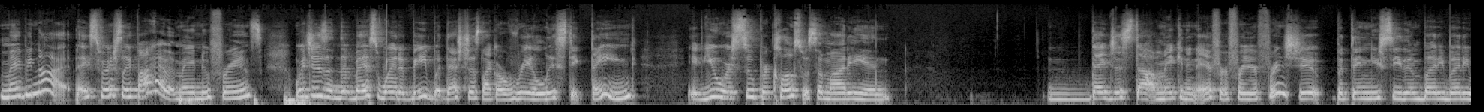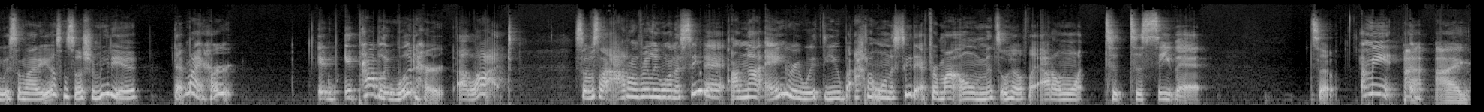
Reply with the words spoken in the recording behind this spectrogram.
Maybe not, especially if I haven't made new friends, which isn't the best way to be, but that's just like a realistic thing. If you were super close with somebody and they just stop making an effort for your friendship, but then you see them buddy buddy with somebody else on social media, that might hurt. It it probably would hurt a lot. So it's like I don't really want to see that. I'm not angry with you, but I don't want to see that for my own mental health. Like I don't want to to see that. So I mean, I, I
